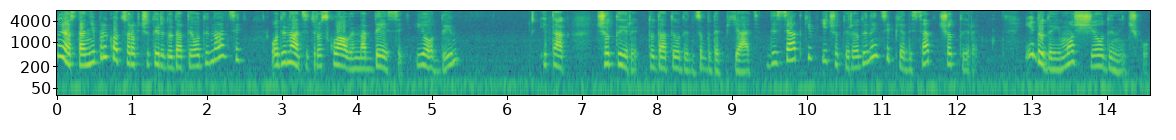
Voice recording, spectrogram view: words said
Ну і останній приклад 44 додати 11. 11 розклали на 10 і 1. І так, 4 додати 1 це буде 5 десятків, і 4 одиниці 54. І додаємо ще одиничку.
